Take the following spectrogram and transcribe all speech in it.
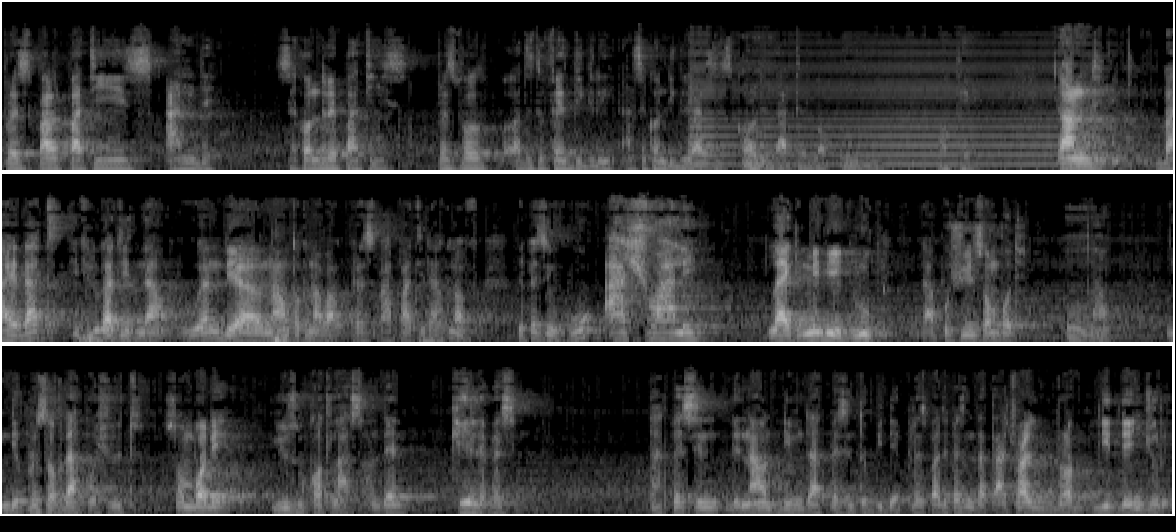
principal parties and secondary parties. Principal parties to first degree and second degree, as it's called in that law. Mm. Okay. And by that, if you look at it now, when they are now talking about principal party, that's not the person who actually, like maybe a group that pursuing somebody. Mm. Now, in the process of that pursuit, somebody used a cutlass and then kill the person. That person, they now deem that person to be the principal, the person that actually brought, did the injury,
